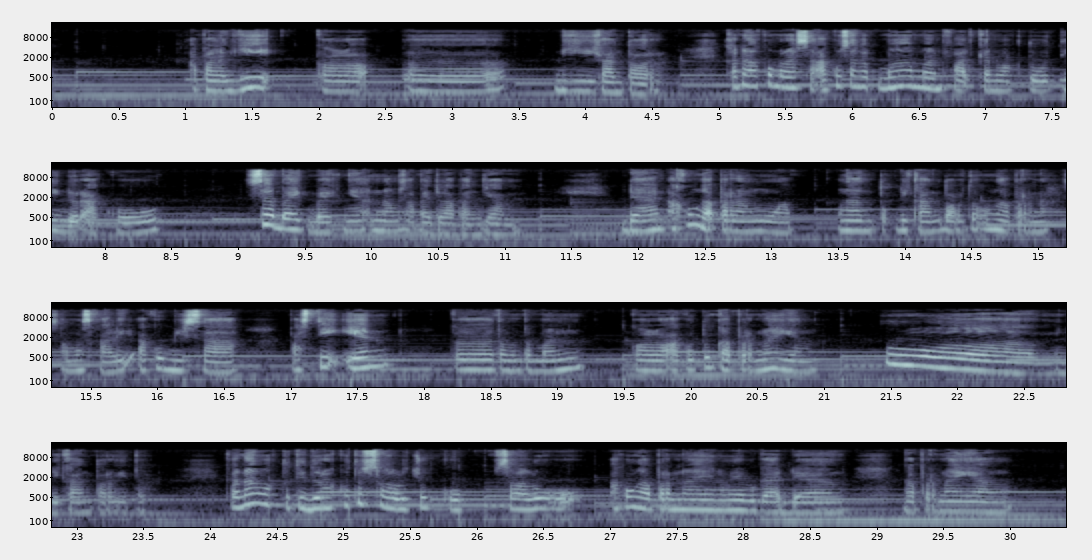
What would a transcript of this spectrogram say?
Apalagi kalau uh, di kantor. Karena aku merasa aku sangat memanfaatkan waktu tidur aku sebaik-baiknya 6 sampai 8 jam. Dan aku nggak pernah nguap ngantuk di kantor tuh nggak pernah sama sekali. Aku bisa pastiin ke teman-teman kalau aku tuh nggak pernah yang wow di kantor itu karena waktu tidur aku tuh selalu cukup selalu aku nggak pernah yang namanya begadang nggak pernah yang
